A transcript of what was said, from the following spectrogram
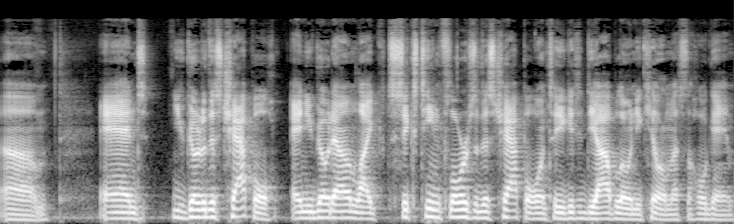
Um, and you go to this chapel, and you go down like 16 floors of this chapel until you get to Diablo, and you kill him. That's the whole game.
